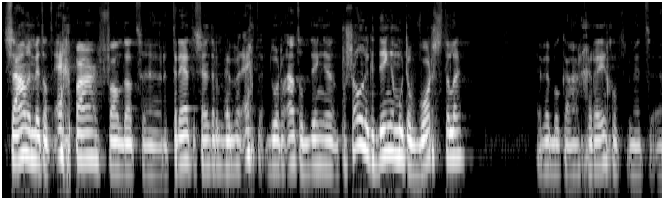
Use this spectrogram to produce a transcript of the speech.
Samen met dat echtpaar van dat uh, retraitecentrum hebben we echt door een aantal dingen, persoonlijke dingen moeten worstelen. En we hebben elkaar geregeld met uh,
